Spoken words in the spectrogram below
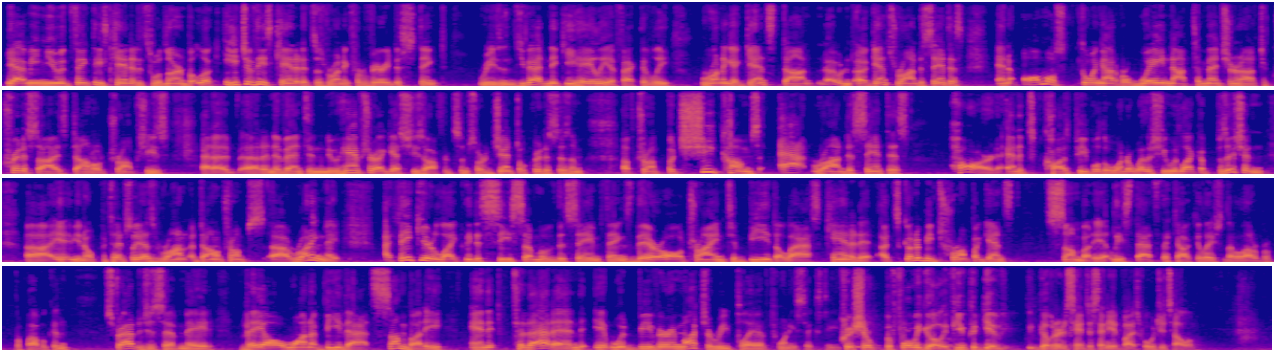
Yeah, I mean, you would think these candidates would learn, but look, each of these candidates is running for very distinct reasons. You've had Nikki Haley effectively running against Don, against Ron DeSantis and almost going out of her way not to mention or not to criticize Donald Trump. She's at, a, at an event in New Hampshire. I guess she's offered some sort of gentle criticism of Trump, but she comes at Ron DeSantis hard, and it's caused people to wonder whether she would like a position, uh, you know, potentially as Ron, Donald Trump's uh, running mate. I think you're likely to see some of the same things. They're all trying to be the last candidate. It's going to be Trump against somebody. At least that's the calculation that a lot of Republican strategists have made. They all want to be that somebody. And it, to that end, it would be very much a replay of 2016. Krisha, before we go, if you could give Governor DeSantis any advice, what would you tell him?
